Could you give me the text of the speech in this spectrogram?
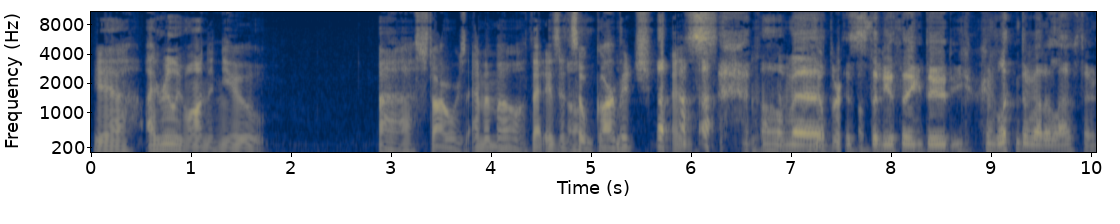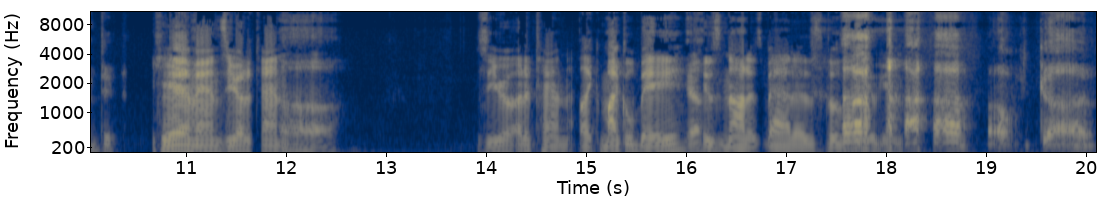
Yeah, I really want a new uh, Star Wars MMO that isn't so Oh. garbage as. oh man, this is the new thing, dude. You complained about it last time too. Yeah, man, zero out of ten. Oh, Zero out of ten. Like Michael Bay Yeah. is not as bad as those video games. oh my god.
